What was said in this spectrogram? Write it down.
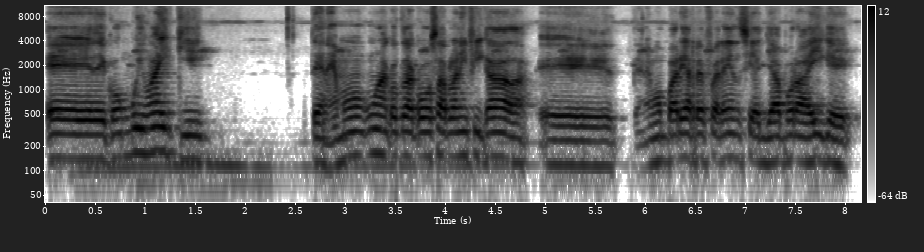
Eh, de Combo y Mikey, tenemos una otra cosa planificada. eh, tenemos varias referencias ya por ahí que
